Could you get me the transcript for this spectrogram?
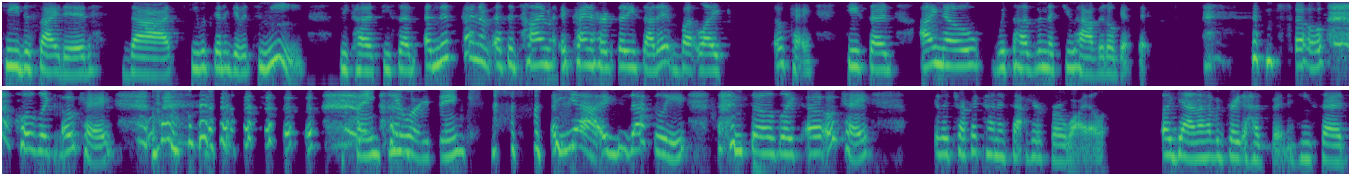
he decided that he was going to give it to me because he said, and this kind of at the time, it kind of hurt that he said it, but like, okay. He said, I know with the husband that you have, it'll get fixed. so I was like, mm. okay. Thank you, I think. Uh, yeah, exactly. And so I was like, oh, okay. The truck had kind of sat here for a while. Again, I have a great husband. And he said,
